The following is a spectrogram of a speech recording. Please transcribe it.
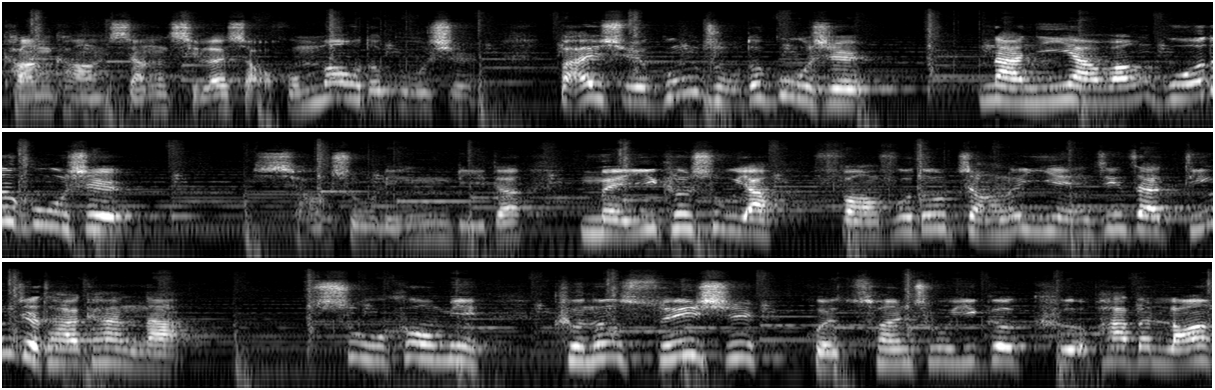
康康想起了小红帽的故事，白雪公主的故事，纳尼亚王国的故事。小树林里的每一棵树呀，仿佛都长了眼睛在盯着他看呢。树后面可能随时会窜出一个可怕的狼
